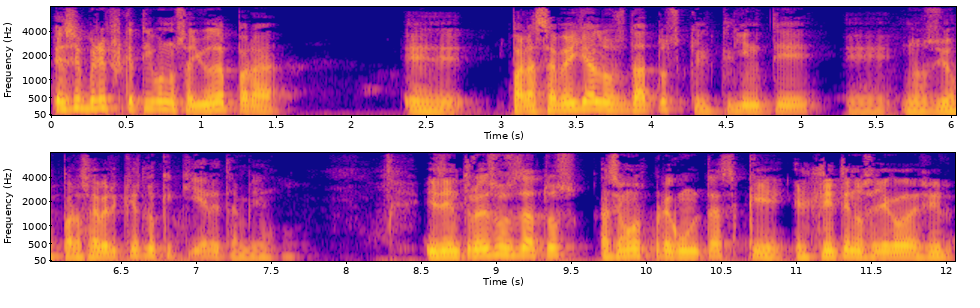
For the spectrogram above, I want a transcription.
Ese verificativo nos ayuda para, eh, para saber ya los datos que el cliente eh, nos dio, para saber qué es lo que quiere también. Y dentro de esos datos hacemos preguntas que el cliente nos ha llegado a decir,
